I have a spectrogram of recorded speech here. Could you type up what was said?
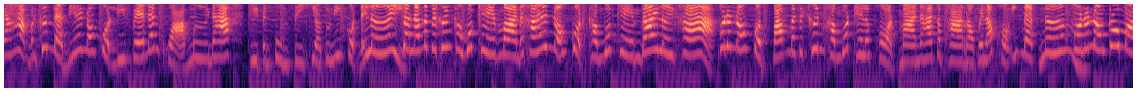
นะหากมันขึ้นแบบนี้ให้น้องกดรีเฟซด้านขวามือนะคะ ที่เป็นปุ่มสีเขียวตัวนี้กดได้เลย จากนั้นมันจะขึ้นคำว่าเคมมานะคะ ให้น้องกดคำว่าเคมได้เลยค่ะพอน้อง มันจะขึ้นคำว่าเทเลพอร์ตมานะคะ จะพาเราไปรับของอีกแบบหนึ่งพอน้องๆเข้ามา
